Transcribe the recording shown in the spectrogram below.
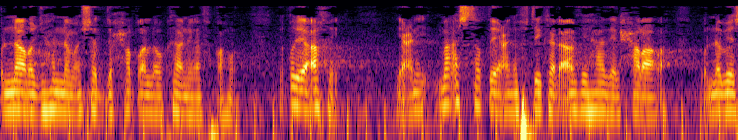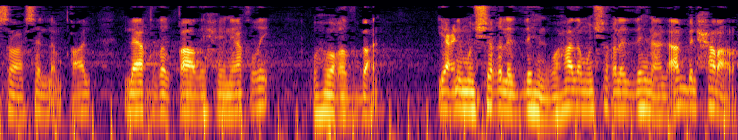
والنار جهنم أشد حرا لو كانوا يفقهون. يقول يا أخي يعني ما أستطيع أن أفتيك الآن في هذه الحرارة. والنبي صلى الله عليه وسلم قال لا يقضي القاضي حين يقضي وهو غضبان. يعني منشغل الذهن وهذا منشغل الذهن الآن بالحرارة.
